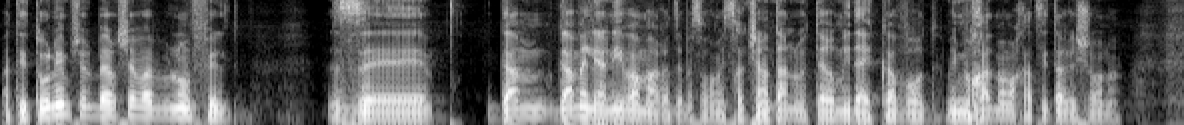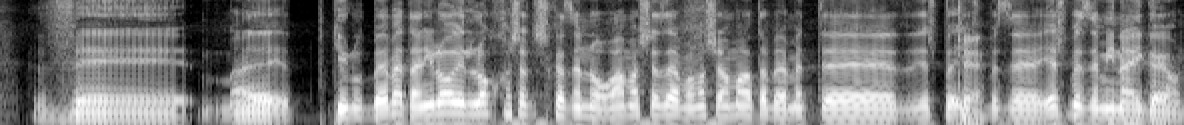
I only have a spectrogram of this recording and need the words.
הטיטולים של באר שבע בבלומפילד. זה... גם, גם אליניב אמר את זה בסוף המשחק, שנתנו יותר מדי כבוד, במיוחד במחצית הראשונה. וכאילו, באמת, אני לא, לא חשבתי שכזה נורא מה שזה, אבל מה שאמרת באמת, אה, יש, כן. יש, בזה, יש בזה מן ההיגיון.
